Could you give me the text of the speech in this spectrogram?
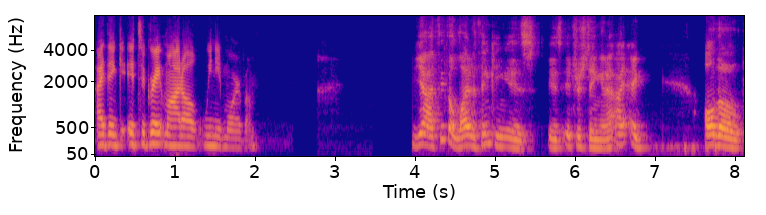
I think it's a great model. We need more of them. Yeah, I think the line of thinking is is interesting, and I, I although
